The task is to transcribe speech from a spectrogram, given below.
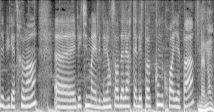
début 80. Euh, effectivement, il y avait des lanceurs d'alerte à l'époque qu'on ne croyait pas. Bah non.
